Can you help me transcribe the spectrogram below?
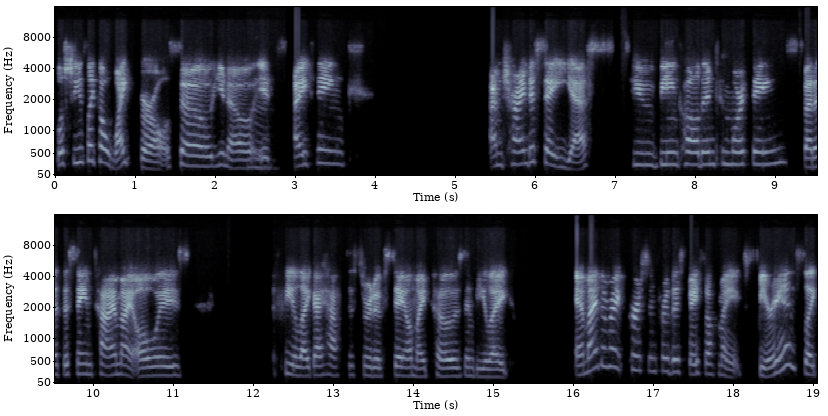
well, she's like a white girl. So, you know, mm. it's, I think I'm trying to say yes to being called into more things. But at the same time, I always feel like I have to sort of stay on my toes and be like, am I the right person for this based off my experience? Like,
